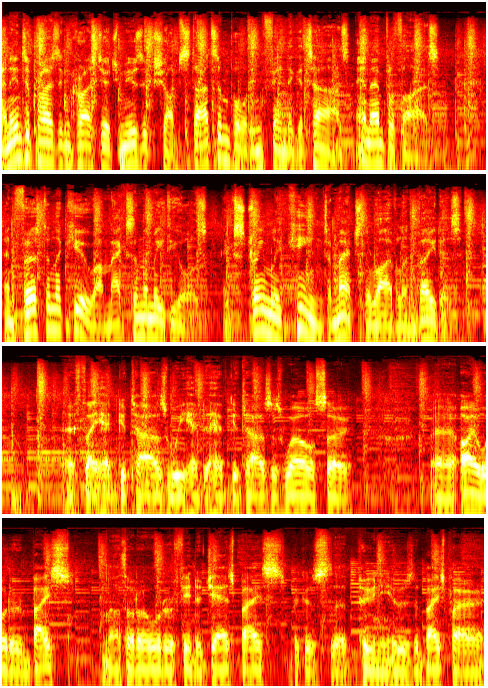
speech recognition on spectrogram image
An enterprising Christchurch music shop starts importing Fender guitars and amplifiers. And first in the queue are Max and the Meteors, extremely keen to match the rival Invaders. If they had guitars, we had to have guitars as well, so uh, I ordered a bass I thought I'd order a Fender jazz bass because the Pooney, who was the bass player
